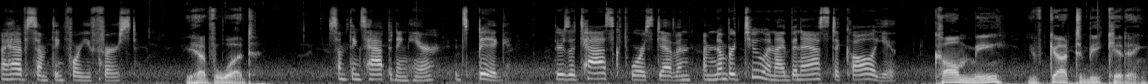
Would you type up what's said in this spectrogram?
I have something for you first. You have what? Something's happening here. It's big. There's a task force, Devin. I'm number two, and I've been asked to call you. Call me? You've got to be kidding.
